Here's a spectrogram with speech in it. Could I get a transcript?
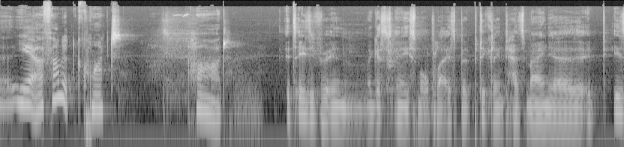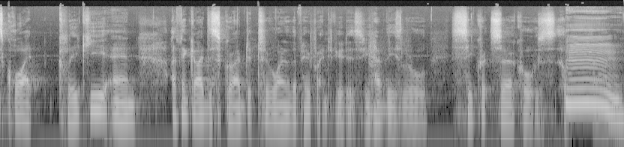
uh, yeah, I found it quite hard. It's easy for in I guess any small place, but particularly in Tasmania, it is quite cliquey. And I think I described it to one of the people I interviewed as you have these little secret circles, of, um,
